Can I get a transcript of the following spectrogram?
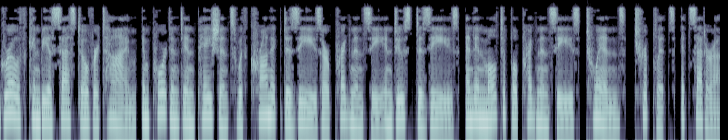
Growth can be assessed over time, important in patients with chronic disease or pregnancy-induced disease, and in multiple pregnancies twins, triplets, etc.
